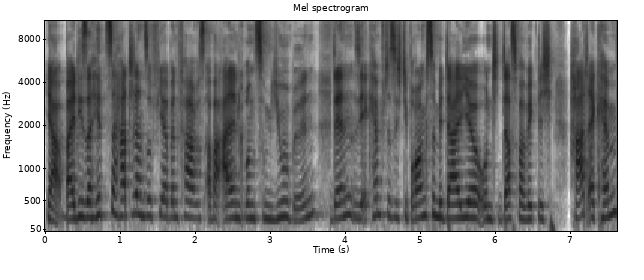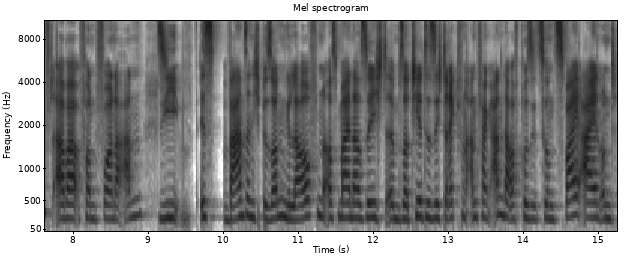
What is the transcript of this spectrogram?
ja, bei dieser Hitze hatte dann Sophia Benfares aber allen Grund zum Jubeln, denn sie erkämpfte sich die Bronzemedaille und das war wirklich hart erkämpft, aber von vorne an. Sie ist wahnsinnig besonnen gelaufen aus meiner Sicht, ähm, sortierte sich direkt von Anfang an da auf Position 2 ein und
